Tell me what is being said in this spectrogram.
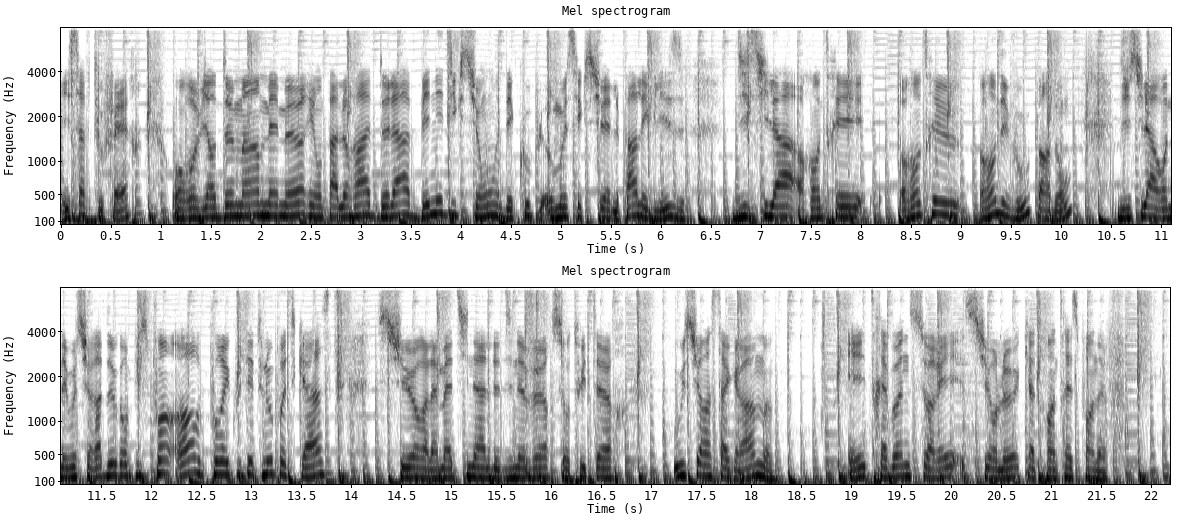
ils savent tout faire. On revient demain, même heure, et on parlera de la bénédiction des couples homosexuels par l'Église. D'ici là, rentrez rendez-vous. Pardon. D'ici là, rendez-vous sur radiocampus.org pour écouter tous nos podcasts, sur la matinale de 19h sur Twitter ou sur Instagram. Et très bonne soirée sur le 93.9.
